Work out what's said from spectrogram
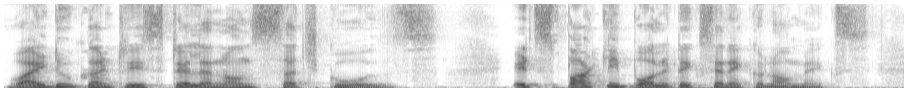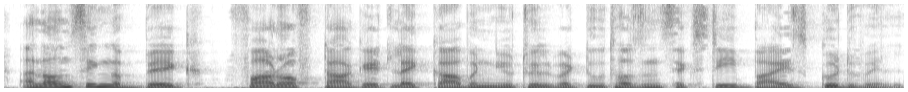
why do countries still announce such goals? It's partly politics and economics. Announcing a big, far-off target like carbon neutral by 2060 buys goodwill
